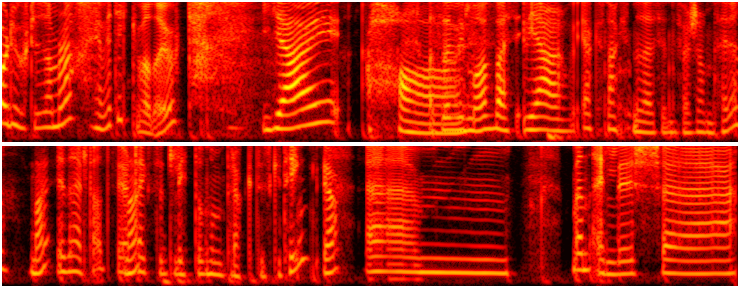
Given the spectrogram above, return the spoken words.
Hva har du gjort i sommer, da? Jeg vet ikke hva du har gjort. Jeg har Altså, vi må bare vi har, vi, har ikke snakket med deg siden før sommerferien. Nei. I det hele tatt. Vi har Nei. tekstet litt om sånne praktiske ting. Ja. Um, men ellers uh,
